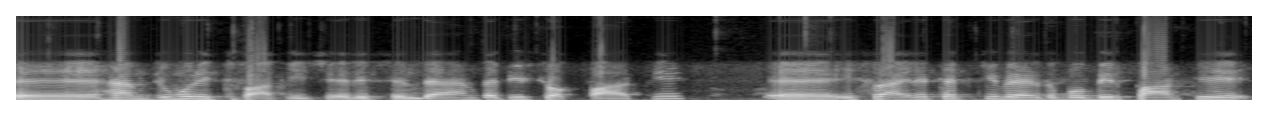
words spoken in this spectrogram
e, hem Cumhur İttifakı içerisinde hem de birçok parti e, İsrail'e tepki verdi. Bu bir parti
